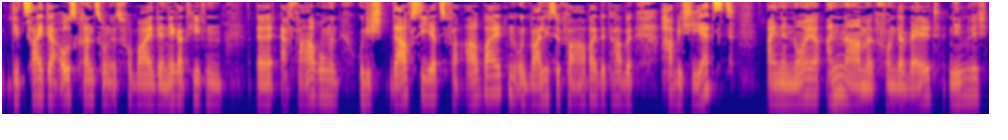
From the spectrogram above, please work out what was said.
die Zeit der Ausgrenzung ist vorbei, der negativen äh, Erfahrungen. Und ich darf sie jetzt verarbeiten. Und weil ich sie verarbeitet habe, habe ich jetzt eine neue Annahme von der Welt, nämlich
